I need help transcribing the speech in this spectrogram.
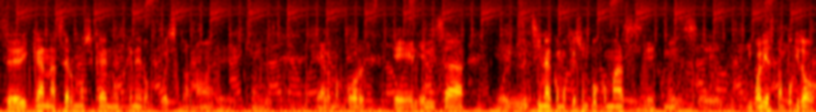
se dedican a hacer música en un género opuesto, ¿no? Eh, a lo mejor eh, Elisa el China como que es un poco más, eh, como dices, igual ya está un poquito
